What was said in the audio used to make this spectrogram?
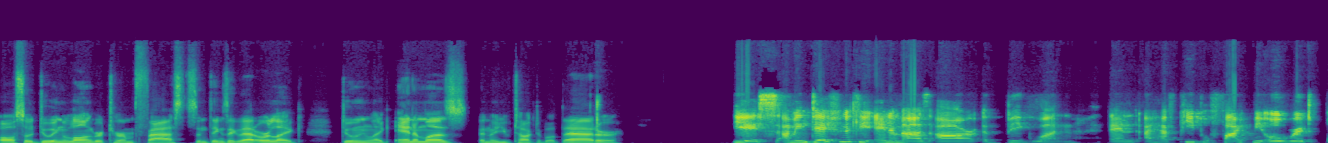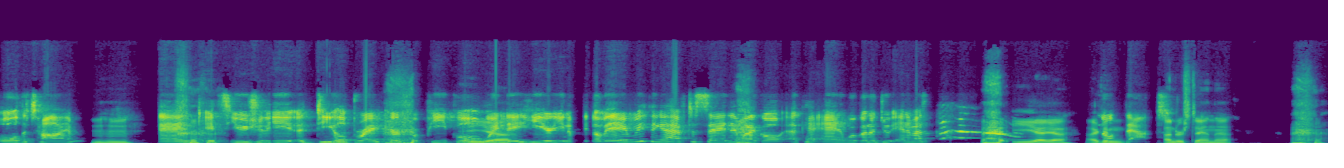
also doing longer term fasts and things like that, or like doing like enemas? I know you've talked about that, or Yes, I mean, definitely enemas are a big one. And I have people fight me over it all the time. mm-hmm. And it's usually a deal breaker for people Yeah. when they hear, you know, love everything I have to say. And then when I go, okay, and we're going to do enemas, yeah, yeah, I not can that. understand that.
